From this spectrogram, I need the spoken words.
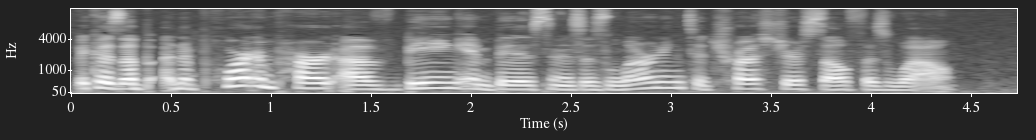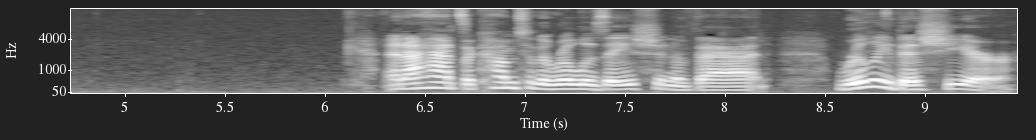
because an important part of being in business is learning to trust yourself as well. And I had to come to the realization of that really this year,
